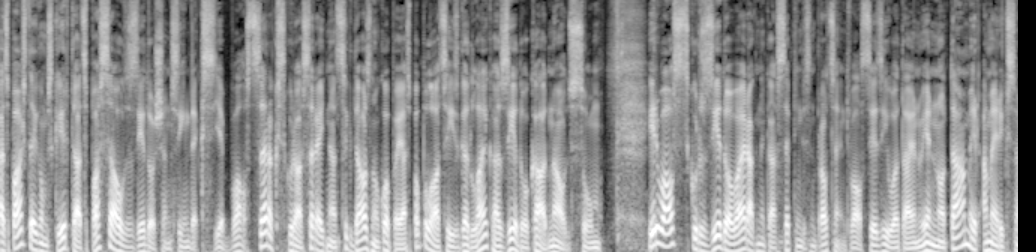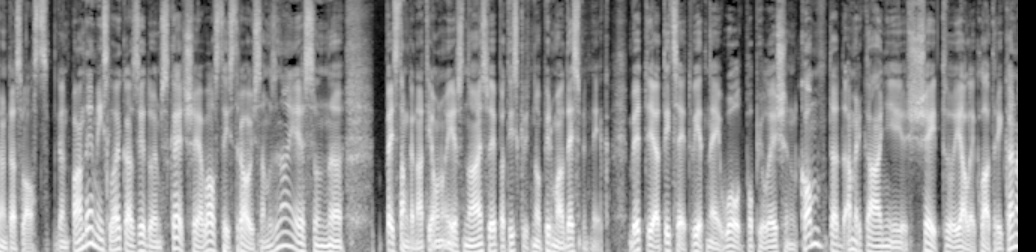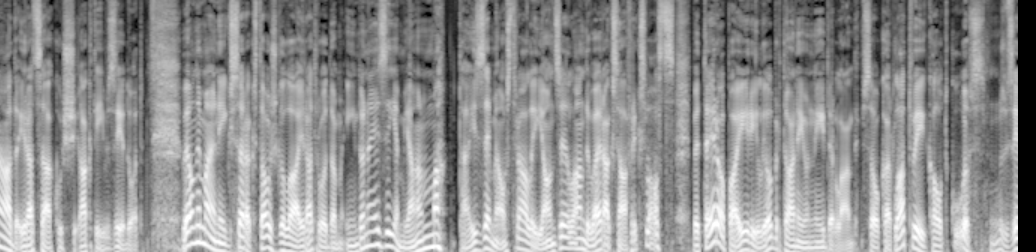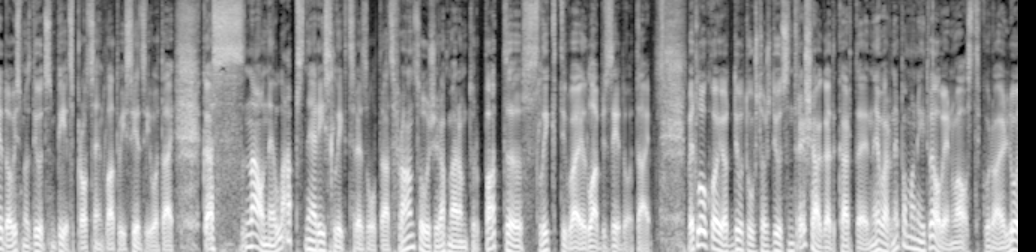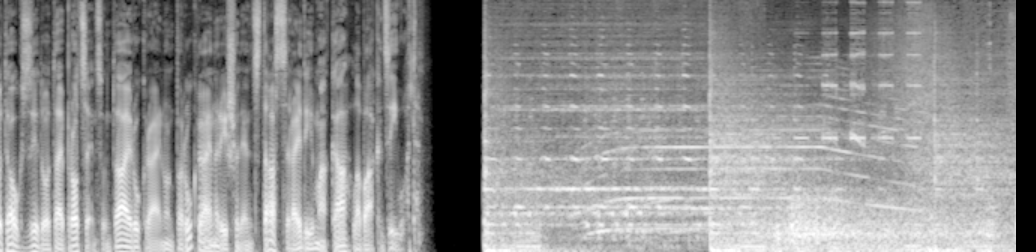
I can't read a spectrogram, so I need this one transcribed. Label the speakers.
Speaker 1: Kā labāk dzīvot? Nav nekāds pārsteigums, ka ir tāds pasaules ziedošanas indeks, jeb valsts saraksts, kurā sareiķināts, cik daudz no kopējās populācijas gadu laikā ziedo kādu naudas summu. Ir valsts, kuras ziedo vairāk nekā 70% valsts iedzīvotāju, un viena no tām ir Amerikas Savienotās valsts. Gan pandēmijas laikā ziedojuma skaits šajā valstī strauji samazinājies, un uh, pēc tam gan atjaunojies, un ASV pat izkrita no pirmā desmitnieka. Bet, ja ticēt vietnē worldpopulation.com, tad amerikāņi šeit, jāliek klāt arī Kanāda, ir atsākuši aktīvi ziedot. Vēl nemainīgi saraksta augšgalā ir atrodama Indonēzija, Mjanma, Taizeme, Austrālija, Jaunzēlande, vairākas Āfrikas valstis, bet Eiropā īrija, Lielbritānija un Nīderlande. Savukārt Latvija kaut ko nu, ziedo vismaz 25% Latvijas iedzīvotāji, kas nav ne labs, ne arī slikts rezultāts. Francūži ir apmēram turpat slikti vai labi ziedotāji. Bet, lūkojot 2023. gada kartē, nevar nepamanīt vēl vienu valsti, kurā ir ļoti augsts ziedotāju procents, un tā ir Ukraina. Un par Ukrainu arī šodien stāsts raidījumā, kā labāk dzīvot.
